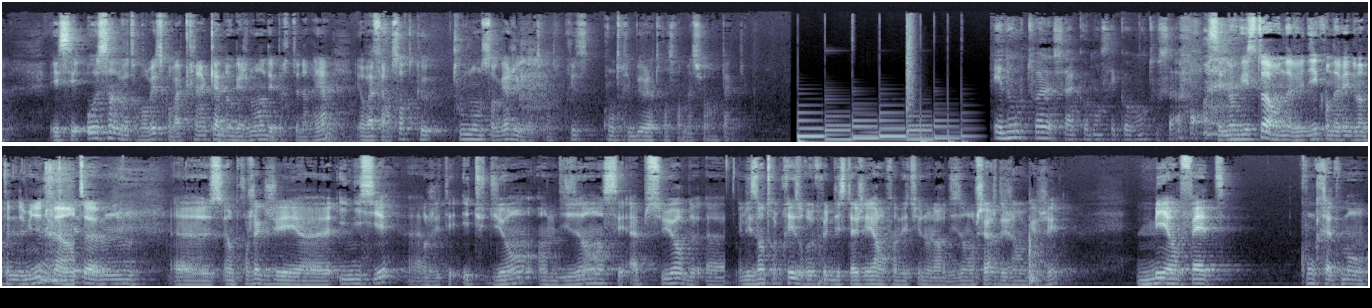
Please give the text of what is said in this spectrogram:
Et c'est au sein de votre entreprise qu'on va créer un cadre d'engagement, des partenariats, et on va faire en sorte que tout le monde s'engage et que votre entreprise contribue à la transformation impact. Et donc, toi, ça a commencé comment tout ça? C'est une longue histoire. On avait dit qu'on avait une vingtaine de minutes. Euh, euh, c'est un projet que j'ai euh, initié. J'étais étudiant en me disant c'est absurde. les entreprises recrutent des stagiaires en fin d'études en leur disant on cherche des gens engagés. Mais en fait, concrètement,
